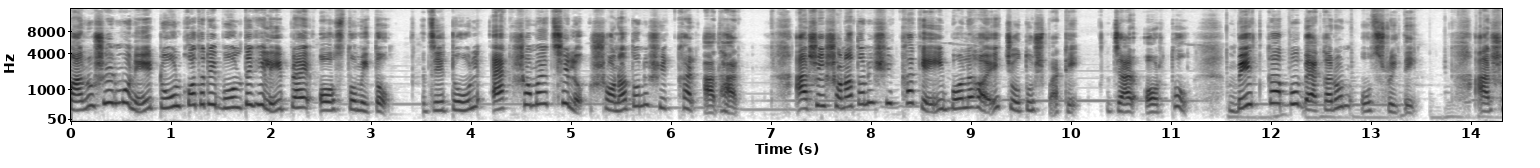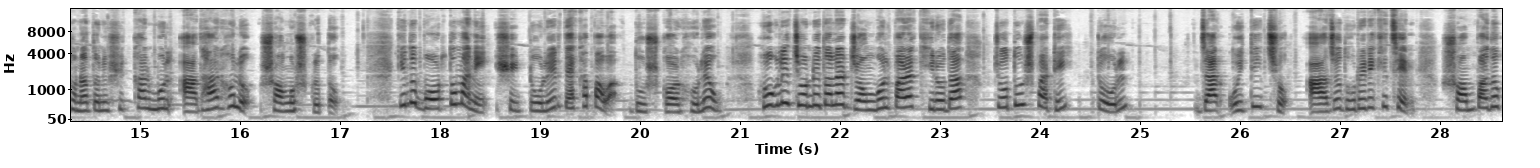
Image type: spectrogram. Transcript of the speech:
মানুষের মনে টোল কথাটি বলতে গেলে প্রায় অস্তমিত। যে টোল এক সময় ছিল সনাতনী শিক্ষার আধার। আর সেই সনাতনী শিক্ষাকেই বলা হয় চতুষ্পাঠী, যার অর্থ বেদকাব্য ব্যাকরণ ও স্মৃতি। আর সনাতনী শিক্ষার মূল আধার হলো সংস্কৃত। কিন্তু বর্তমানে সেই টোলের দেখা পাওয়া দুষ্কর হলেও হুগলি চণ্ডীতলার জঙ্গলপাড়া ক্ষীরোদা চতুষ্পাঠী টোল, যার ঐতিহ্য আজও ধরে রেখেছেন সম্পাদক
